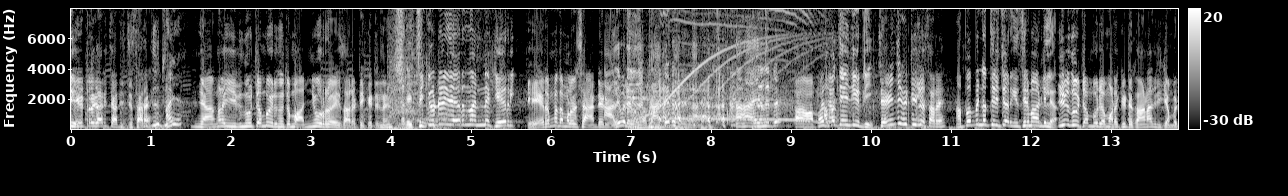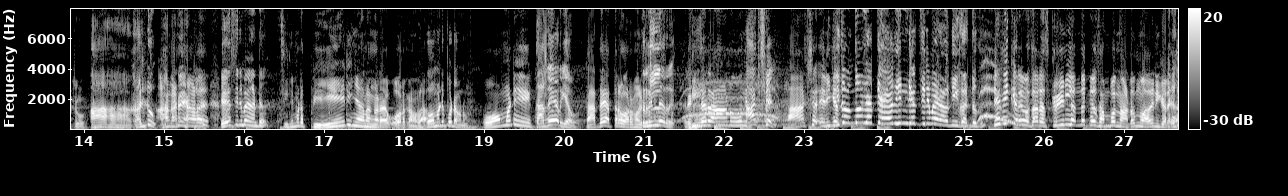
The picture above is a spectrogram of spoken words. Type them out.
തിയേറ്ററുകാർ ചതിച്ചു സാറേ. ഞങ്ങൾ ഇരുന്നൂറ്റമ്പത് ഇരുന്നൂറ്റമ്പത് അഞ്ഞൂറ് രൂപയായി സാറേ ടിക്കറ്റിന്. എക്സിക്യൂട്ടീവ് ചേർന്ന് തന്നെ കേറി. കേറുമ്പോ നമ്മളൊരു സ്റ്റാൻഡേർഡ് ചേഞ്ച് കിട്ടി. ചേഞ്ച് കിട്ടിയില്ല സാറേ. അപ്പൊ പിന്നെ തിരിച്ചറിയും സിനിമ കണ്ടില്ല. ഇരുന്നൂറ്റമ്പത് രൂപ മുടക്കിയിട്ട് കാണാതിരിക്കാൻ പറ്റുമോ? കണ്ടു. അങ്ങനെ ഞങ്ങൾ ഏത് സിനിമ കണ്ടു? സിനിമയുടെ പേര് ഞാൻ അങ്ങനെ ഓർക്കണല്ല കോമഡി പടമാണോ കോമഡി കഥ അറിയാവോ? കഥ എത്ര ഓർമ്മ ത്രില്ലർ ത്രില്ലർ ആണോ ആക്ഷൻ. ആക്ഷൻ. എനിക്ക് ഇതൊന്നും ഇല്ലാത്ത ഏത് സിനിമയാണ് നീ കണ്ടത്? എനിക്കറിയാം സാറേ സ്ക്രീനിൽ എന്തൊക്കെ സംഭവം നടന്നു അതെനിക്കറിയാം.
